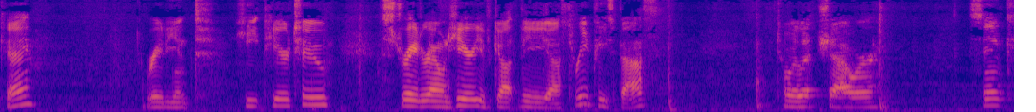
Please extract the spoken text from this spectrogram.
Okay, radiant heat here too. Straight around here, you've got the uh, three-piece bath, toilet, shower, sink,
